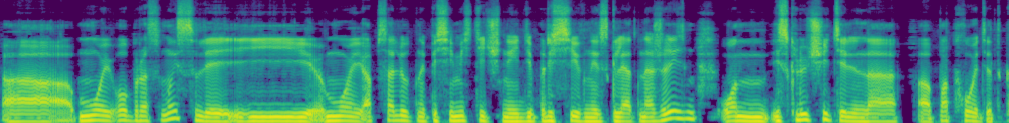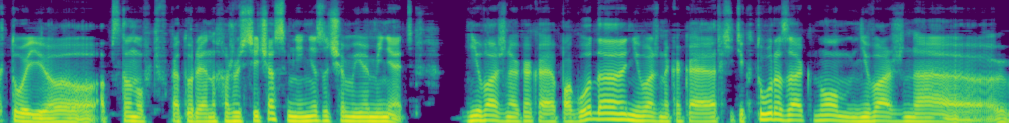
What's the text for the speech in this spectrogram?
а, мой образ мысли и мой абсолютно пессимистичный и депрессивный взгляд на жизнь, он исключительно а, подходит к той а, обстановке, в которой я нахожусь сейчас, и мне незачем ее менять. Неважно, какая погода, неважно, какая архитектура за окном, неважно,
